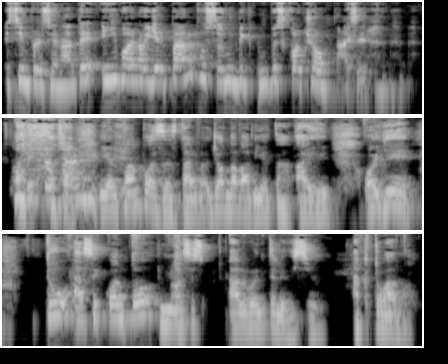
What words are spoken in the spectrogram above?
Es impresionante. Y bueno, y el pan, pues un bizcocho. Ay, sí. Un bizcochón. Y el pan, pues está, yo andaba a dieta. Ay, sí. Oye, ¿tú hace cuánto no haces algo en televisión? Actuado.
